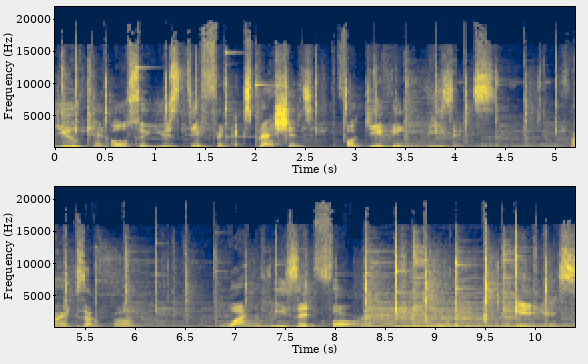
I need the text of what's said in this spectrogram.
You can also use different expressions for giving reasons. For example, one reason for is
